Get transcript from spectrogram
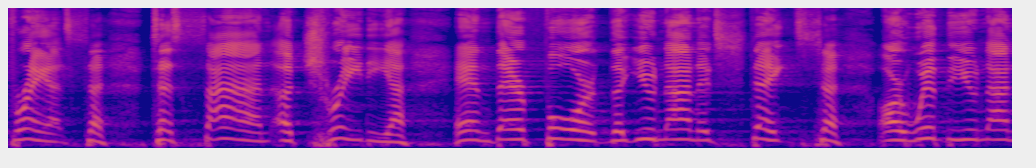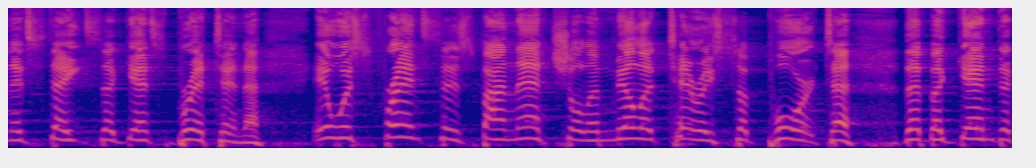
France to sign a treaty, and therefore the United States are with the United States against Britain. It was France's financial and military support uh, that began to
